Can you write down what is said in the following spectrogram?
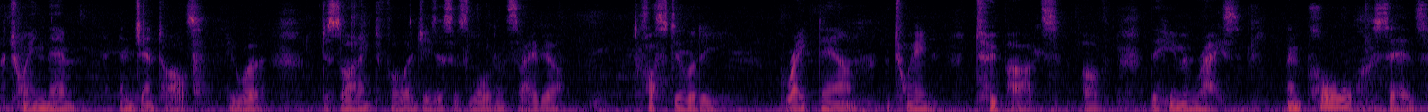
between them and Gentiles who were deciding to follow Jesus as Lord and Saviour. Hostility, breakdown between two parts of the human race. And Paul says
